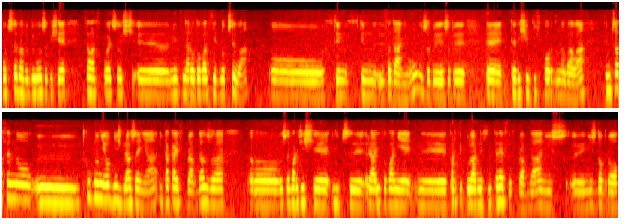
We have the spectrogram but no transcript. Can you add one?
potrzeba by było, żeby się cała społeczność międzynarodowa zjednoczyła w tym, w tym zadaniu, żeby, żeby te, te wysiłki skoordynowała. Tymczasem no, trudno nie odnieść wrażenia i taka jest prawda, że że bardziej się liczy realizowanie y, partykularnych interesów, prawda, niż, y, niż dobro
